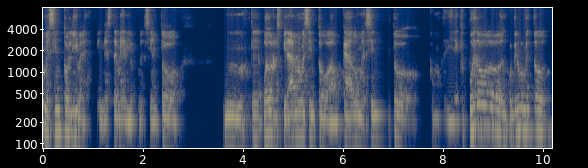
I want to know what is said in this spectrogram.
me siento libre en este medio, me siento mm, que puedo respirar, no me siento ahogado, me siento, ¿cómo te diré? Que puedo en cualquier momento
